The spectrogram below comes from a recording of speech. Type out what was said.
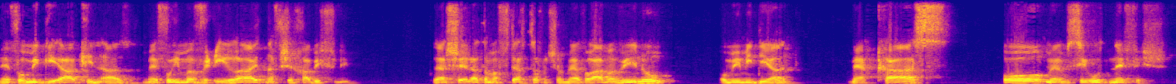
מאיפה מגיעה הקנאה הזאת? מאיפה היא מבעירה את נפשך בפנים? זו השאלת המפתח צריך לשאול, מאברהם אבינו או ממדיין? מהכעס או מהמסירות נפש?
